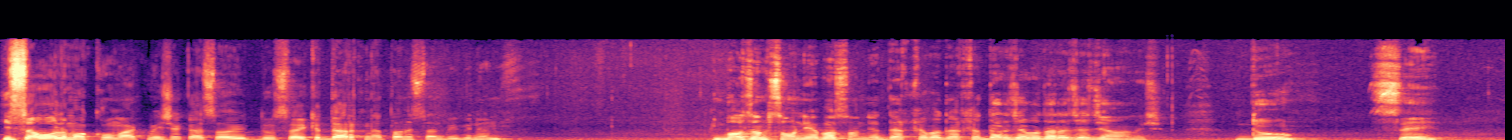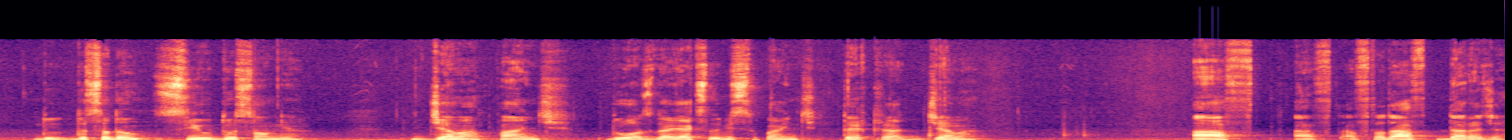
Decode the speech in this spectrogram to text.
این سوال ما کمک میشه کسایی دوستایی که درک نتونستن ببینن. بازم ثانیه با ثانیه دقیقه با دقیقه درجه با درجه جمع میشه. دو سه دو. دو دو سی و دو ثانیه. جمع پنج دوازده یک و بیست و پنج. دقیقه جمع. افت افت افتاد افت درجه.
